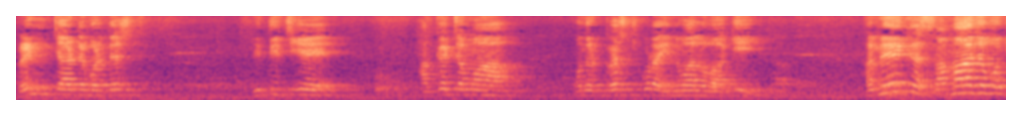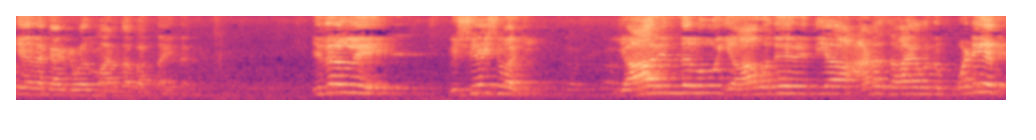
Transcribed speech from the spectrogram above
friend charitable trust, ಇತ್ತೀಚೆಗೆ ಹಕ್ಕಚಮ್ಮ ಒಂದು ಟ್ರಸ್ಟ್ ಕೂಡ ಇನ್ವಾಲ್ವ್ ಆಗಿ ಅನೇಕ ಸಮಾಜಮುಖಿಯಾದ ಕಾರ್ಯಕ್ರಮಗಳನ್ನು ಮಾಡ್ತಾ ಬರ್ತಾ ಇದ್ದಾರೆ. ಇದರಲ್ಲಿ ವಿಶೇಷವಾಗಿ ಯಾರಿಂದಲೂ ಯಾವುದೇ ರೀತಿಯ ಹಣ ಸಹಾಯವನ್ನು ಪಡೆಯದೆ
